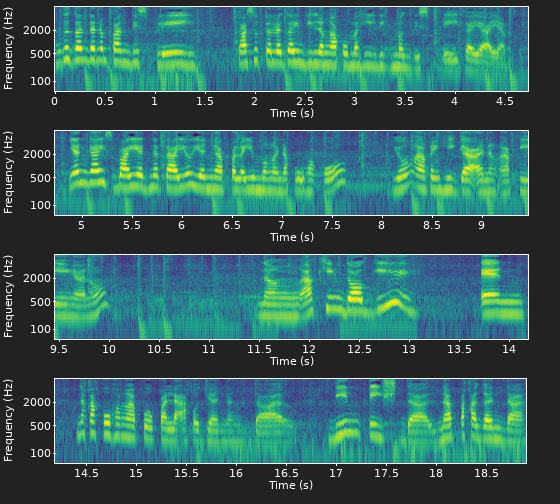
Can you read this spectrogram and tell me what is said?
Ang gaganda ng pan-display. Kaso talaga hindi lang ako mahilig mag-display kaya yan. Yan guys, bayad na tayo. Yan nga pala yung mga nakuha ko. Yung aking higaan ng aking ano ng aking doggy. And nakakuha nga po pala ako diyan ng doll. Vintage doll. Napakaganda.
